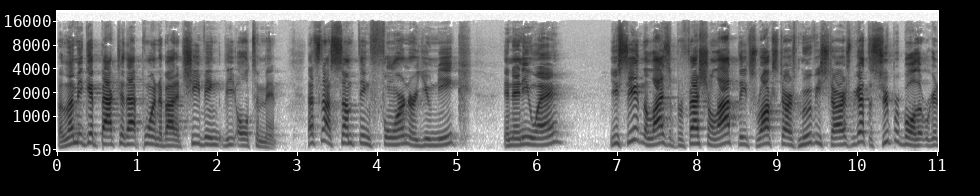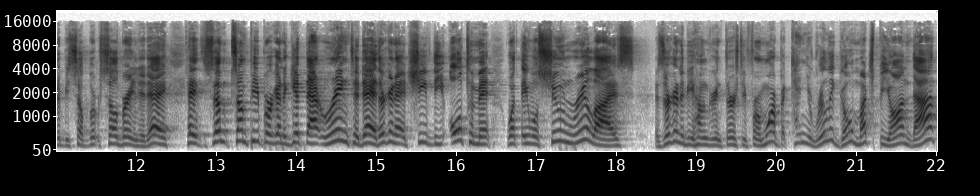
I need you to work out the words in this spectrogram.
But let me get back to that point about achieving the ultimate. That's not something foreign or unique in any way. You see it in the lives of professional athletes, rock stars, movie stars. We got the Super Bowl that we're going to be celebrating today. Hey, some, some people are going to get that ring today. They're going to achieve the ultimate. What they will soon realize is they're going to be hungry and thirsty for more, but can you really go much beyond that?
